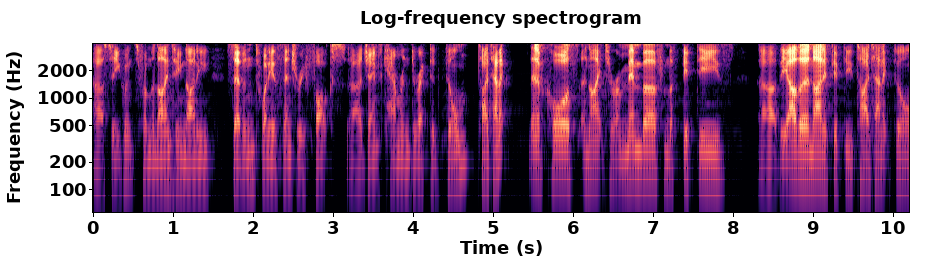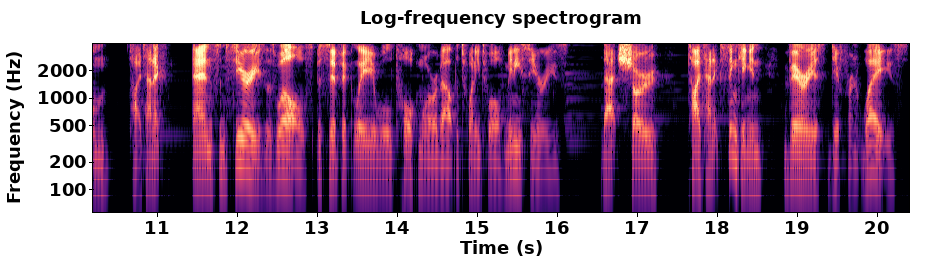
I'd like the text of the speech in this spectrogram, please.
uh, sequence from the 1997 20th Century Fox uh, James Cameron directed film Titanic. Then, of course, A Night to Remember from the 50s, uh, the other 1950s Titanic film Titanic, and some series as well. Specifically, we'll talk more about the 2012 miniseries that show Titanic sinking in various different ways.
